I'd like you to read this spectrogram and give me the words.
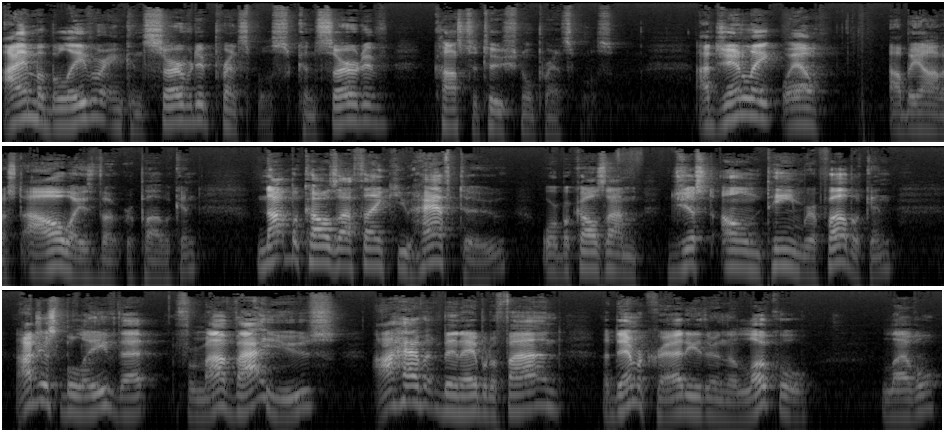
I am a believer in conservative principles, conservative constitutional principles. I generally, well, I'll be honest, I always vote Republican, not because I think you have to or because I'm just on Team Republican. I just believe that for my values, I haven't been able to find a Democrat, either in the local level,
